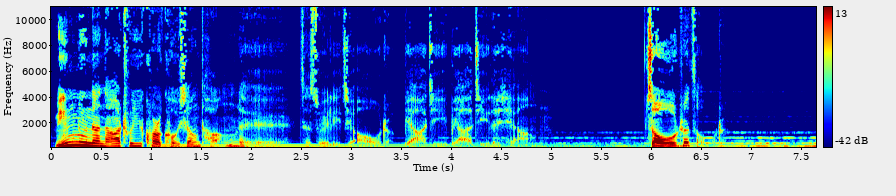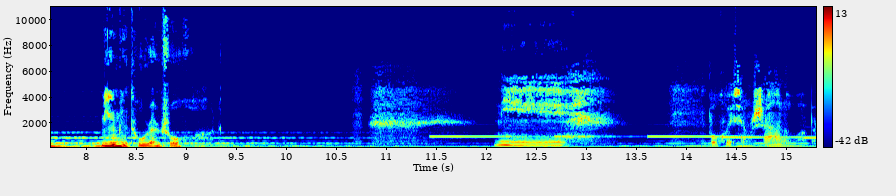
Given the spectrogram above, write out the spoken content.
明明的拿出一块口香糖来，在嘴里嚼着，吧唧吧唧的响。走着走着，明明突然说话了：“你不会想杀了我吧？”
